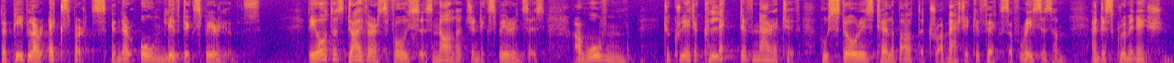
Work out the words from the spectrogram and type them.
that people are experts in their own lived experience. The author's diverse voices, knowledge, and experiences are woven to create a collective narrative whose stories tell about the traumatic effects of racism and discrimination,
